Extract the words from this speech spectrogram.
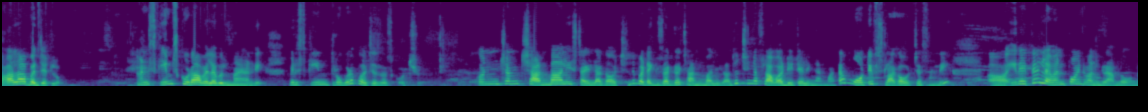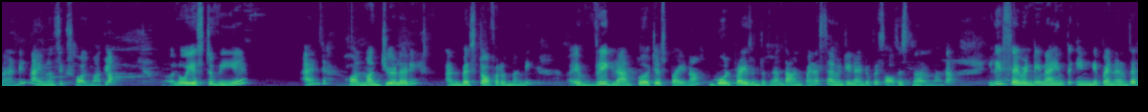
చాలా బడ్జెట్లో అండ్ స్కీమ్స్ కూడా అవైలబుల్ ఉన్నాయండి. మీరు స్కీమ్ త్రూ కూడా పర్చేస్ చేసుకోవచ్చు. కొంచెం చాంద్బాలి స్టైల్ లాగా వచ్చింది బట్ ఎగ్జాక్ట్గా చాంద్బాలి కాదు. చిన్న ఫ్లవర్ డీటెయిలింగ్ అనమాట మోటివ్స్ లాగా వచ్చేసింది. ఇదైతే లెవెన్ పాయింట్ వన్ గ్రామ్లో ఉన్నాయండి. నైన్ వన్ సిక్స్ హాల్మార్క్లో lowest VA and hallmark jewellery and best offer ఉందండి. ఎవ్రీ గ్రామ్ పర్చేస్ పైన గోల్డ్ ప్రైస్ ఉంటుంది కదా దానిపైన సెవెంటీ నైన్ రూపీస్ ఆఫ్ ఇస్తున్నారనమాట ఇది seventy ninth independence day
